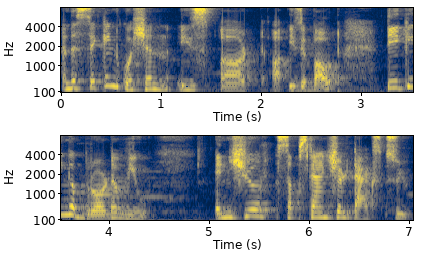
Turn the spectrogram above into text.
And the second question is, uh, uh, is about taking a broader view. Ensure substantial tax. So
